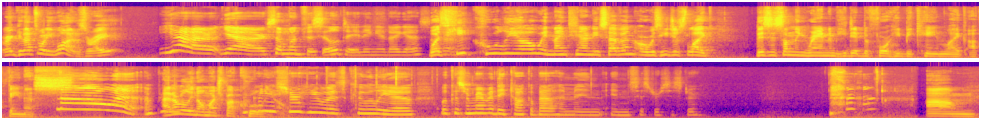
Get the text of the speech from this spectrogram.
Right, that's what he was, right? Yeah, yeah, or someone facilitating it. I guess. Was he Coolio in 1997, or was he just like this is something random he did before he became like a famous? No, I'm pretty, I don't really know much about pretty Coolio. Pretty sure he was Coolio because remember they talk about him in in Sister Sister. Um,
